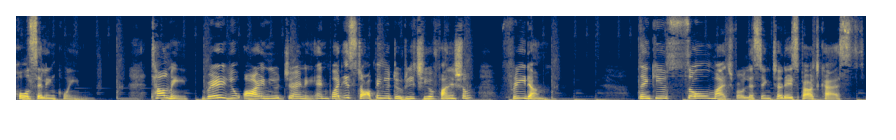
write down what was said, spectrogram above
Wholesaling Queen. Tell me where you are in your journey and what is stopping you to reach your financial freedom. Thank you so much for listening to today's podcast.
